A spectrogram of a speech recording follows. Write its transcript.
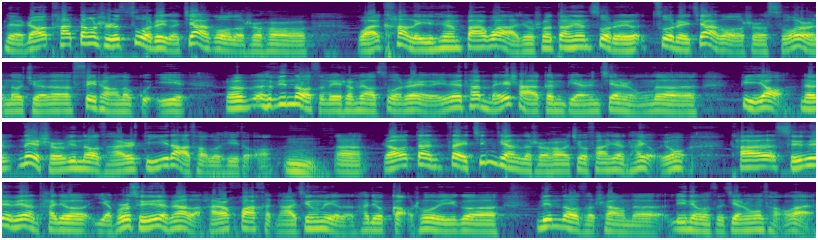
对，然后他当时做这个架构的时候，我还看了一篇八卦，就是说当年做这个做这架构的时候，所有人都觉得非常的诡异，说 Windows 为什么要做这个？因为它没啥跟别人兼容的必要。那那时候 Windows 还是第一大操作系统，嗯啊、然后但在今天的时候就发现它有用，它随随便便它就也不是随随便便了，还是花很大精力的，它就搞出了一个 Windows 上的 Linux 兼容层来。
